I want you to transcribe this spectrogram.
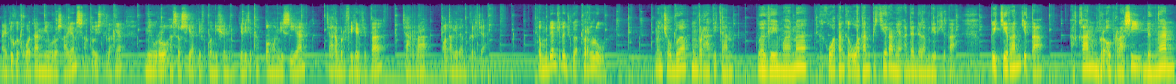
Nah, itu kekuatan neuroscience atau istilahnya neuroassociative conditioning. Jadi kita pengondisian cara berpikir kita, cara otak kita bekerja. Kemudian kita juga perlu mencoba memperhatikan bagaimana kekuatan-kekuatan pikiran yang ada dalam diri kita. Pikiran kita akan beroperasi dengan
